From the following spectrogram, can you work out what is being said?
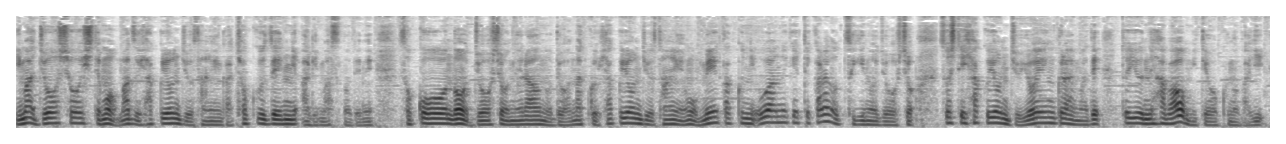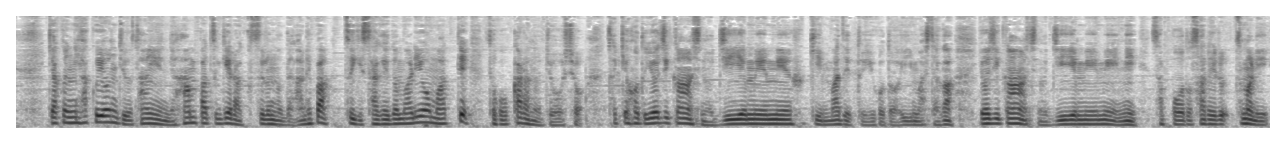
今上昇してもまず143円が直前にありますのでね、そこの上昇を狙うのではなく、143円を明確に上抜けてからの次の上昇、そして144円ぐらいまでという値幅を見ておくのがいい。逆に143円で反発下落するのであれば、次下げ止まりを待って、そこからの上昇。先ほど4時間足の GMMA 付近までということを言いましたが、4時間足の GMMA にサポートされる、つまり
